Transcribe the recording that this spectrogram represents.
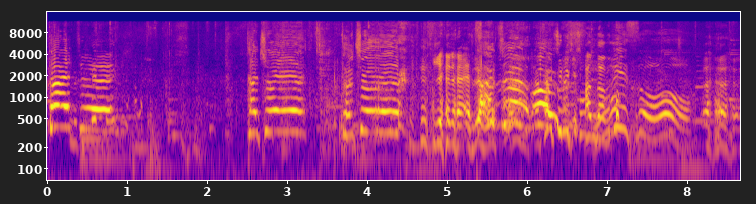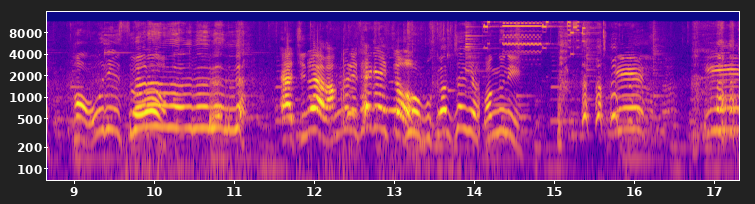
탈출 탈출. 탈출. 얘네. 탈출 탈출 이렇게 한다고 어디 있어 아 어디 있어 야 진호야 왕눈이 3개 있어. 어 뭐 깜짝이야 왕눈이 1 2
